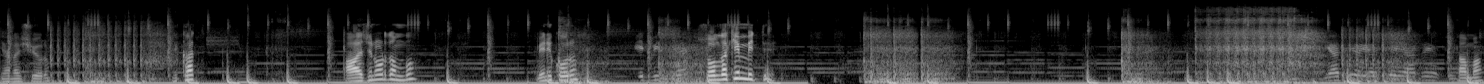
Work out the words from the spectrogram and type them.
Yanaşıyorum. Dikkat. Ağacın orada mı bu? Beni koru. Bir bitti. Soldaki mi bitti? Yatıyor yatıyor yerde yatıyor. Tamam.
